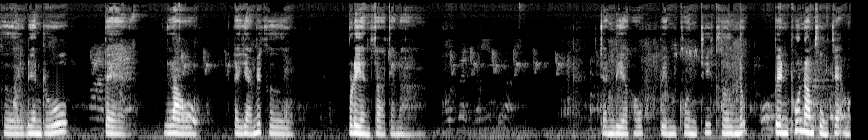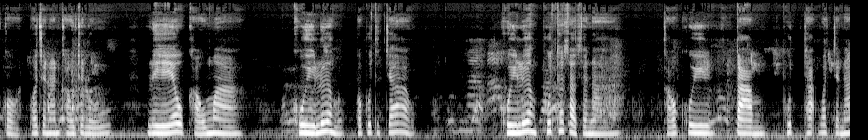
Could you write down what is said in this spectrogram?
เคยเรียนรู้ แต่เราแต่ยายไม่เคยเปลี่ยนศาสนา จันเบียร์เขาเป็นคนที่เคยเป็นผู้นำฝูงแกะมาก่อน เพราะฉะนั้นเขาจะรู้แล้วเขามาคุยเรื่องพระพุทธเจ้า คุยเรื่องพุทธศาสนา เขาคุยตามพุทธวจนะ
